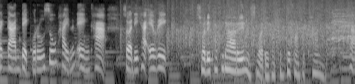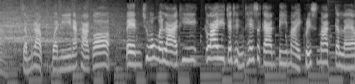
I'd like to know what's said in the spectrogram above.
รายการเด็กรู้สู้ภัยนั่นเองค่ะ สวัสดีค่ะเอริก สวัสดีครับพี่ดาริน สวัสดีครับคุณผู้ฟังทุกท่านค่ะสำหรับวันนี้นะคะก็เป็นช่วงเวลาที่ใกล้จะถึงเทศกาลปีใหม่คริสต์มาสกันแล้ว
